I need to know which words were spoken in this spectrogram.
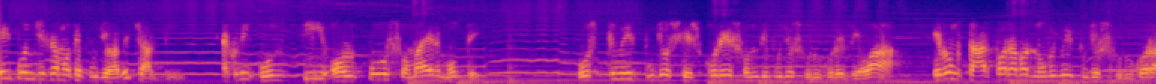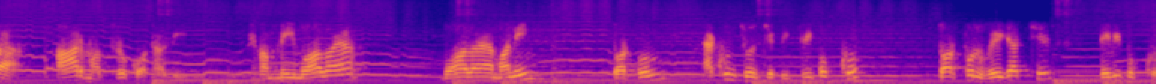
এই পঞ্জিকা মতে পুজো হবে চার দিন। এখন এই অতি অল্প সময়ের মধ্যে অষ্টমীর পুজো শেষ করে সন্ধি পুজো শুরু করে দেওয়া এবং তারপর আবার নবমীর পুজো শুরু করা আর মাত্র কটা দিন। সামনেই মহালয়া। মহালয়া মানেই তর্পণ। এখন চলছে পিতৃপক্ষ। তর্পণ হয়ে যাচ্ছে দেবী পক্ষ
